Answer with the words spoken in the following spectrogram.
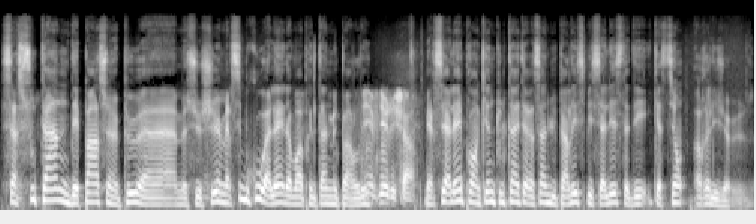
sa, soutane dépasse un peu à, M. Scheer. Merci beaucoup, Alain, d'avoir pris le temps de nous parler. Bienvenue, Richard. Merci, Alain Pronkin. Tout le temps intéressant de lui parler, spécialiste des questions religieuses.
